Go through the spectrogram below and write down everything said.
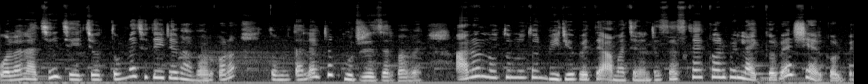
বলার আছে যে তোমরা যদি এটা ব্যবহার করো, তোমরা তাহলে একটা গুড রেজাল্ট পাবে। আরও নতুন নতুন ভিডিও পেতে আমার চ্যানেলটা সাবস্ক্রাইব করবে লাইক করবে আর শেয়ার করবে।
